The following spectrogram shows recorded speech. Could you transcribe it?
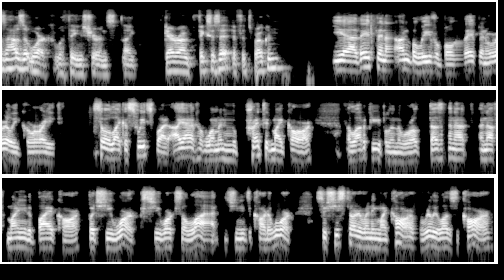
So how does it work with the insurance? Like, get fixes it if it's broken. Yeah, they've been unbelievable. They've been really great. So, like a sweet spot, I have a woman who printed my car. A lot of people in the world doesn't have enough money to buy a car, but she works. She works a lot. She needs a car to work. So she started renting my car. Really loves the car,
